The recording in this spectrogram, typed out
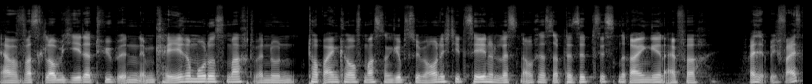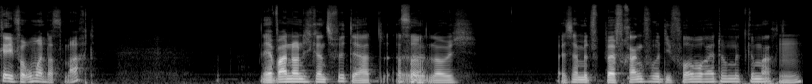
ja, was glaube ich jeder Typ in, im Karrieremodus macht. Wenn du einen Top-Einkauf machst, dann gibst du ihm auch nicht die 10 und lässt ihn auch erst ab der 70. reingehen. Einfach, ich weiß gar nicht, warum man das macht. Er war noch nicht ganz fit. Der hat, so. äh, glaube ich, er ist ja mit bei Frankfurt die Vorbereitung mitgemacht. Mhm.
